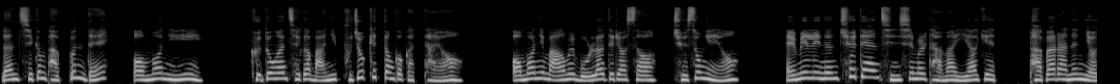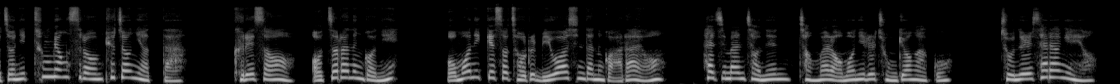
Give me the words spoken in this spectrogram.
난 지금 바쁜데, 어머니. 그동안 제가 많이 부족했던 것 같아요. 어머니 마음을 몰라드려서 죄송해요. 에밀리는 최대한 진심을 담아 이야기했. 바바라는 여전히 퉁명스러운 표정이었다. 그래서 어쩌라는 거니? 어머니께서 저를 미워하신다는 거 알아요. 하지만 저는 정말 어머니를 존경하고 존을 사랑해요.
